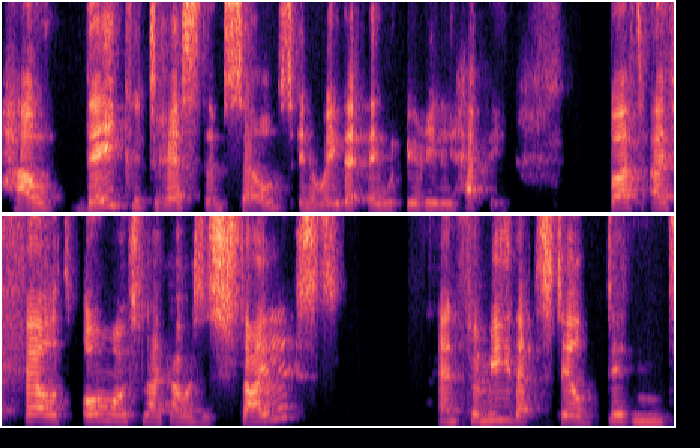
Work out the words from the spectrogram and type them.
how they could dress themselves in a way that they would be really happy. But I felt almost like I was a stylist. And for me, that still didn't,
